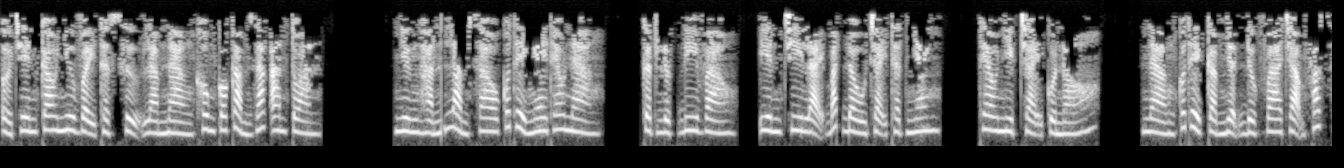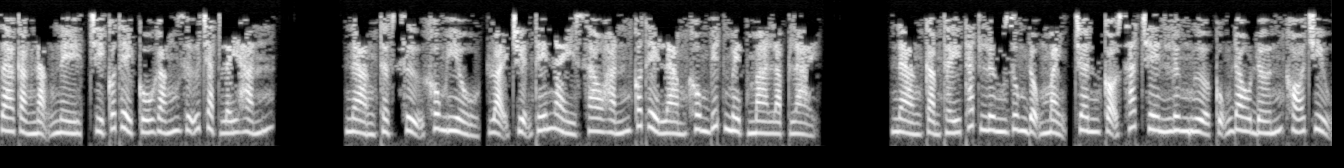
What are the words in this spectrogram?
Ở trên cao như vậy thật sự làm nàng không có cảm giác an toàn. Nhưng hắn làm sao có thể nghe theo nàng. Cật lực đi vào, Yên Chi lại bắt đầu chạy thật nhanh. Theo nhịp chạy của nó, nàng có thể cảm nhận được va chạm phát ra càng nặng nề, chỉ có thể cố gắng giữ chặt lấy hắn. Nàng thật sự không hiểu, loại chuyện thế này sao hắn có thể làm không biết mệt mà lặp lại. Nàng cảm thấy thắt lưng rung động mạnh, chân cọ sát trên lưng ngựa cũng đau đớn khó chịu.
